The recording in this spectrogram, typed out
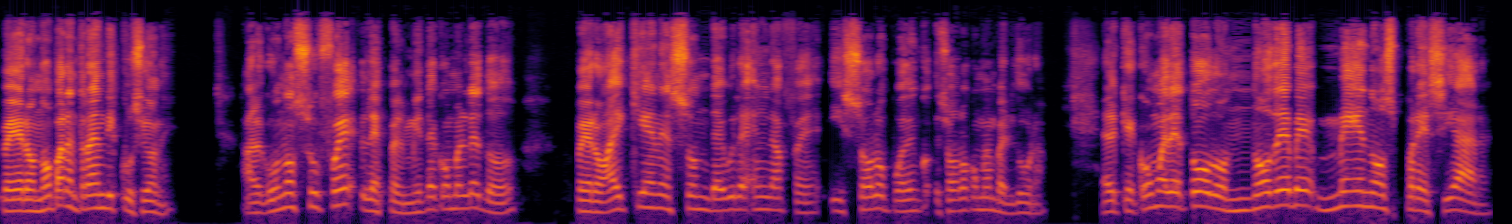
pero no para entrar en discusiones. Algunos su fe les permite comer de todo, pero hay quienes son débiles en la fe y solo pueden solo comen verdura. El que come de todo no debe menospreciar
